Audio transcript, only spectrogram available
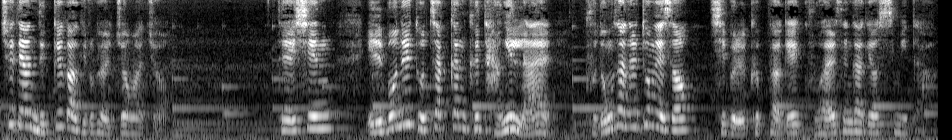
최대한 늦게 가기로 결정하죠. 대신 일본에 도착한 그 당일날 부동산을 통해서 집을 급하게 구할 생각이었습니다.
